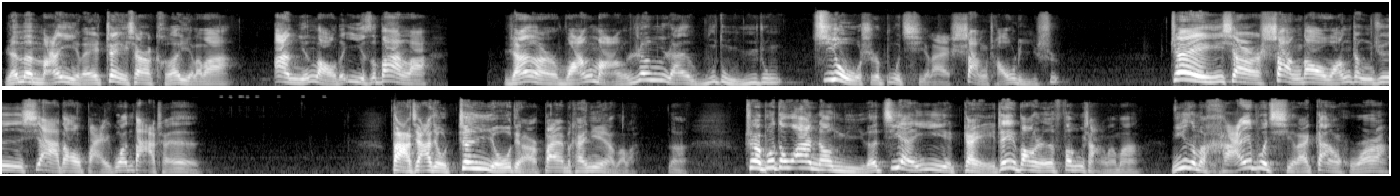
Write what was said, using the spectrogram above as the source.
人们满以为这下可以了吧，按您老的意思办了。然而，王莽仍然无动于衷。”就是不起来上朝理事，这一下上到王政君，下到百官大臣，大家就真有点掰不开镊子了啊！这不都按照你的建议给这帮人封赏了吗？你怎么还不起来干活啊？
